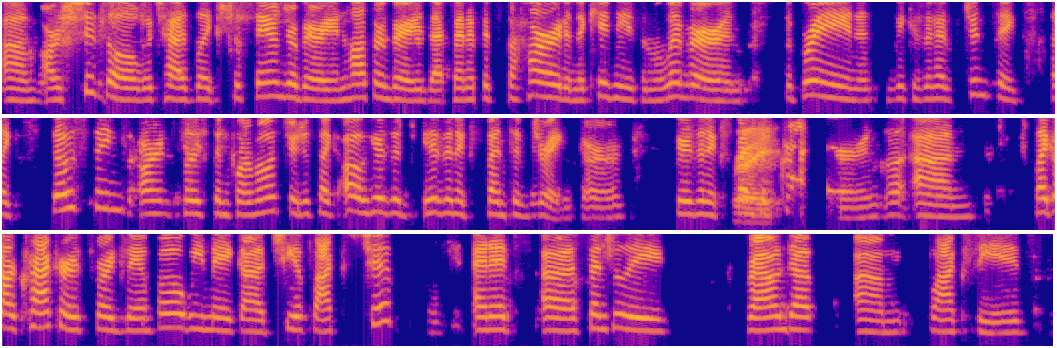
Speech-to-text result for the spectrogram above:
um, our shizzle, which has like schisandra berry and hawthorn berry that benefits the heart and the kidneys and the liver and the brain and because it has ginseng. Like those things aren't first and foremost. You're just like, oh, here's a here's an expensive drink or here's an expensive right. cracker. And um, like our crackers, for example, we make a chia flax chip, and it's uh, essentially ground up um, flax seeds,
